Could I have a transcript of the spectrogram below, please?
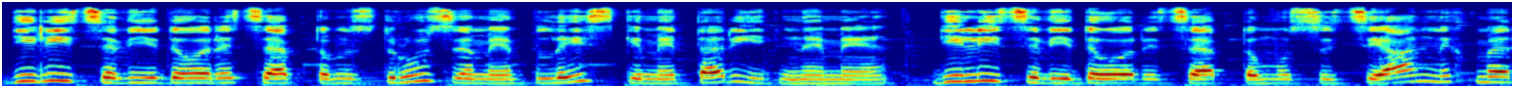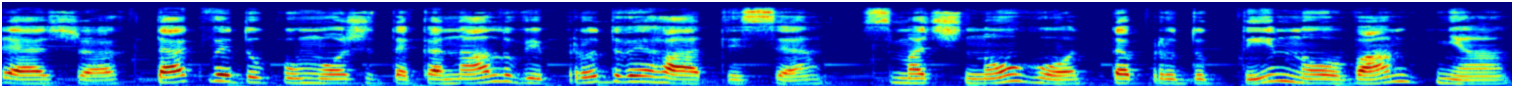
Діліться відеорецептом з друзями, близькими та рідними. Діліться відеорецептом у соціальних мережах. Так ви допоможете каналові продвигатися. Смачного та продуктивного вам дня!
